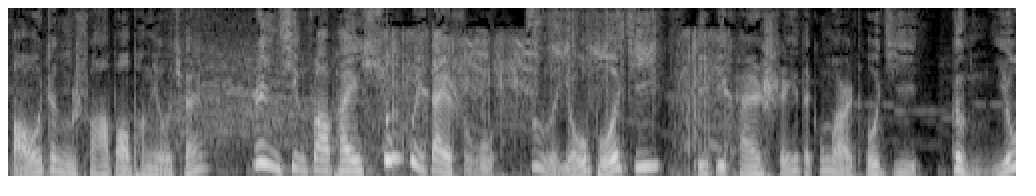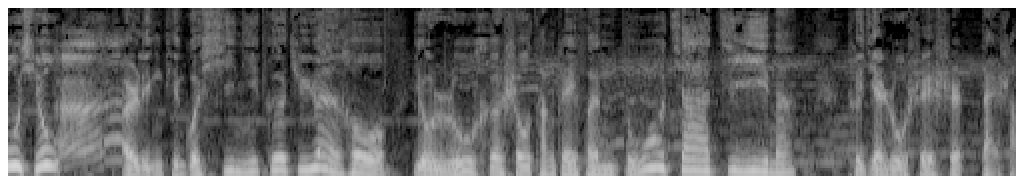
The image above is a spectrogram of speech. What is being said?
保证刷爆朋友圈。任性抓拍胸贵袋鼠，自由搏击，比比看谁的肱二头肌。更优秀，而聆听过悉尼歌剧院后，又如何收藏这份独家记忆呢？推荐入睡时戴上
